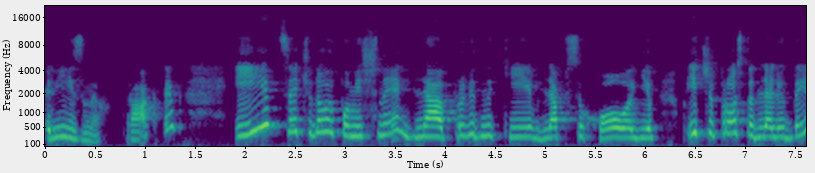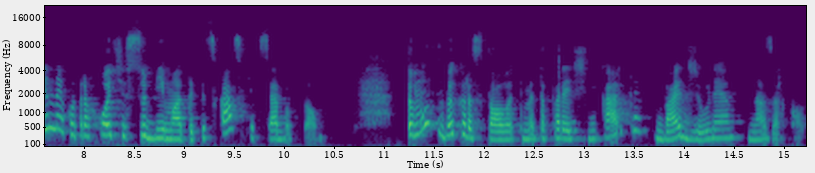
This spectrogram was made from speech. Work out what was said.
різних практик. І це чудовий помічник для провідників, для психологів і чи просто для людини, котра хоче собі мати підсказки в себе вдома. Тому використовуйте метафоричні карти by Julia Назарко.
